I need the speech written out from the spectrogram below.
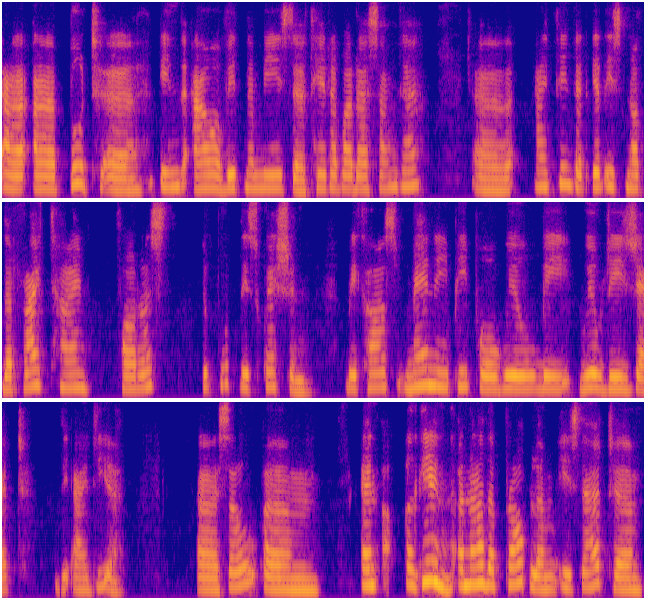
are, are, put in our Vietnamese uh, Theravada Sangha, I think that it is not the right time for us to put this question because many people will be will reject the idea. Uh, so, um, and again, another problem is that um,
